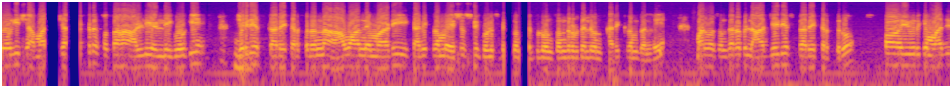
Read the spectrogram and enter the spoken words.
ಹೋಗಿ ಶಾಸಕರೆ ಸ್ವತಃ ಹಳ್ಳಿ ಹಳ್ಳಿಗೆ ಹೋಗಿ ಜೆಡಿಎಸ್ ಕಾರ್ಯಕರ್ತರನ್ನ ಆಹ್ವಾನ ಮಾಡಿ ಕಾರ್ಯಕ್ರಮ ಯಶಸ್ವಿಗೊಳಿಸಬೇಕು ಅಂತ ಒಂದು ಸಂದರ್ಭದಲ್ಲಿ ಒಂದು ಕಾರ್ಯಕ್ರಮದಲ್ಲಿ ಮಾಡುವ ಸಂದರ್ಭದಲ್ಲಿ ಆ ಜೆಡಿಎಸ್ ಕಾರ್ಯಕರ್ತರು ಇವರಿಗೆ ಮಾಜಿ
